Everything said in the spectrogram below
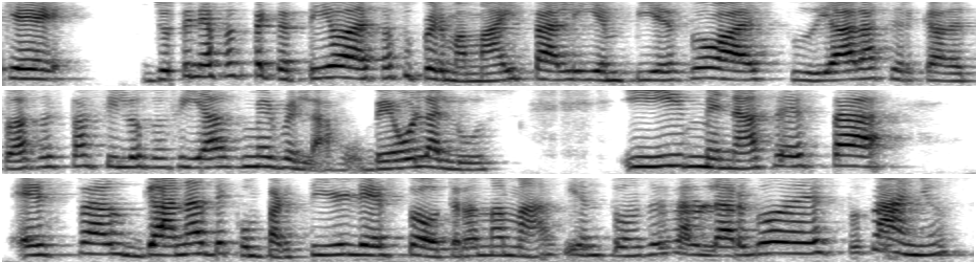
que yo tenía esta expectativa de esta supermamá y tal, y empiezo a estudiar acerca de todas estas filosofías, me relajo, veo la luz y me nace esta, estas ganas de compartirle esto a otras mamás. Y entonces a lo largo de estos años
